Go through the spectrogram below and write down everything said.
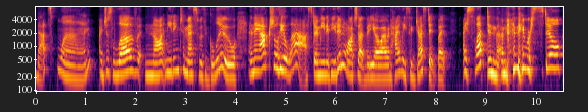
That's one. I just love not needing to mess with glue and they actually last. I mean, if you didn't watch that video, I would highly suggest it, but I slept in them and they were still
